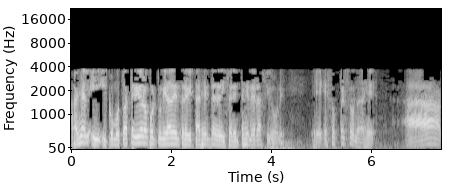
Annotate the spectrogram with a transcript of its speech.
Ángel, y, como tú has tenido la oportunidad de entrevistar gente de diferentes generaciones, eh, esos personajes, ah,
